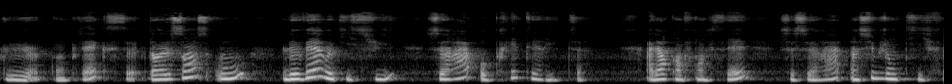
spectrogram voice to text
plus complexe dans le sens où le verbe qui suit sera au prétérite, alors qu'en français, ce sera un subjonctif.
